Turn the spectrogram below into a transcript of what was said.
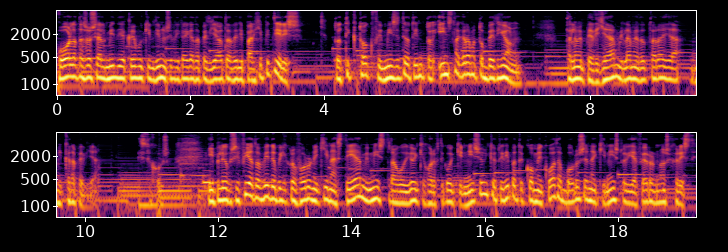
Όλα τα social media κρύβουν κινδύνους ειδικά για τα παιδιά όταν δεν υπάρχει επιτήρηση. Το TikTok φημίζεται ότι είναι το Instagram των παιδιών. Τα λέμε παιδιά, μιλάμε εδώ τώρα για μικρά παιδιά. Δυστυχώς. Η πλειοψηφία των βίντεο που κυκλοφορούν εκεί είναι αστεία, μιμήσει τραγουδιών και χορευτικών κινήσεων και οτιδήποτε κωμικό θα μπορούσε να κινήσει το ενδιαφέρον ενός χρήστη.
